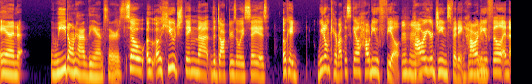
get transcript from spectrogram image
And we don't have the answers. So a, a huge thing that the doctors always say is, okay, we don't care about the scale. How do you feel? Mm-hmm. How are your jeans fitting? How do you feel? And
